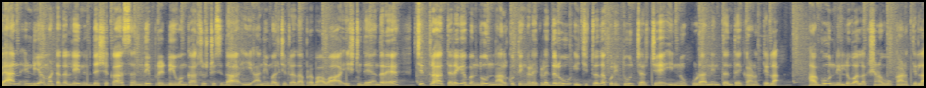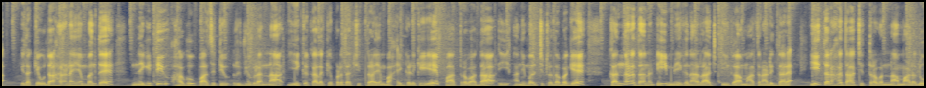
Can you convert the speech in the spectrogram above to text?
ಪ್ಯಾನ್ ಇಂಡಿಯಾ ಮಟ್ಟದಲ್ಲಿ ನಿರ್ದೇಶಕ ಸಂದೀಪ್ ರೆಡ್ಡಿ ವಂಕ ಸೃಷ್ಟಿಸಿದ ಈ ಅನಿಮಲ್ ಚಿತ್ರದ ಪ್ರಭಾವ ಎಷ್ಟಿದೆ ಅಂದರೆ, ಚಿತ್ರ ತೆರೆಗೆ ಬಂದು ನಾಲ್ಕು ತಿಂಗಳೇ ಕಳೆದರೂ ಈ ಚಿತ್ರದ ಕುರಿತು ಚರ್ಚೆ ಇನ್ನೂ ಕೂಡ ನಿಂತಂತೆ ಕಾಣುತ್ತಿಲ್ಲ ಹಾಗೂ ನಿಲ್ಲುವ ಲಕ್ಷಣವೂ ಕಾಣುತ್ತಿಲ್ಲ. ಇದಕ್ಕೆ ಉದಾಹರಣೆ ಎಂಬಂತೆ, ನೆಗೆಟಿವ್ ಹಾಗೂ ಪಾಸಿಟಿವ್ ರಿವ್ಯೂಗಳನ್ನು ಏಕಕಾಲಕ್ಕೆ ಪಡೆದ ಚಿತ್ರ ಎಂಬ ಹೆಗ್ಗಳಿಕೆಗೆ ಪಾತ್ರವಾದ ಈ ಅನಿಮಲ್ ಚಿತ್ರದ ಬಗ್ಗೆ ಕನ್ನಡದ ನಟಿ ಮೇಘನಾ ರಾಜ್ ಈಗ ಮಾತನಾಡಿದ್ದಾರೆ. ಈ ತರಹದ ಚಿತ್ರವನ್ನ ಮಾಡಲು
